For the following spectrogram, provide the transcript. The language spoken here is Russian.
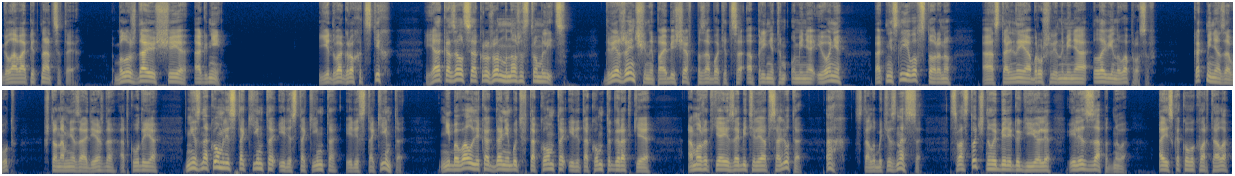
Глава 15. Блуждающие огни. Едва грохот стих, я оказался окружен множеством лиц. Две женщины, пообещав позаботиться о принятом у меня ионе, отнесли его в сторону, а остальные обрушили на меня лавину вопросов. Как меня зовут? Что на мне за одежда? Откуда я? Не знаком ли с таким-то или с таким-то или с таким-то? Не бывал ли когда-нибудь в таком-то или таком-то городке? А может, я из обители Абсолюта? Ах, стало быть, из Несса. С восточного берега Гиоля или с западного? А из какого квартала?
